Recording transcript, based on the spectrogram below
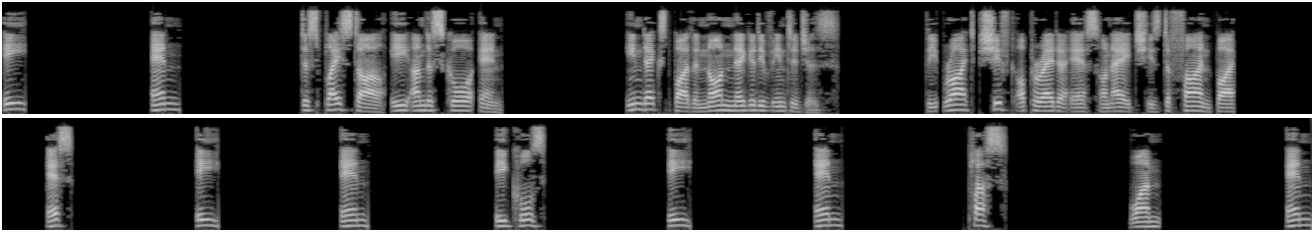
e n display style e underscore n indexed by the non-negative integers. The right shift operator s on H is defined by s e n equals e n plus one n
